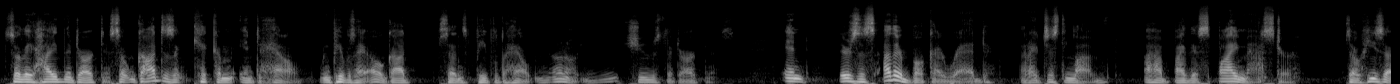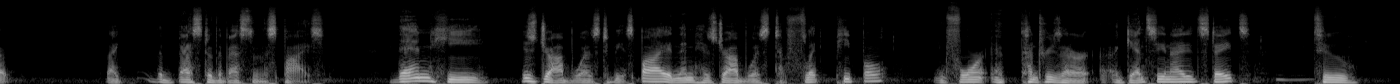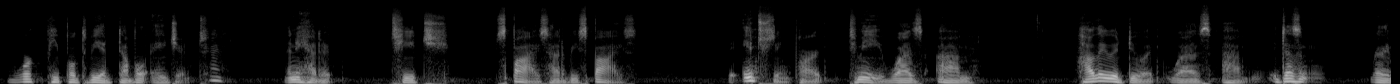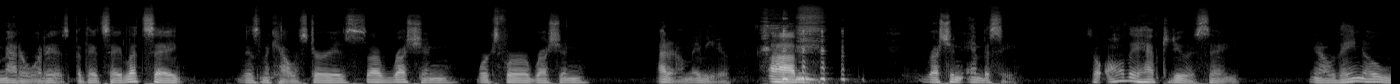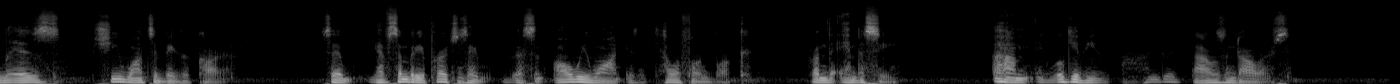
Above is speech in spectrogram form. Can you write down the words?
so they hide in the darkness. So God doesn't kick them into hell. When people say, oh, God sends people to hell, no, no, you choose the darkness. And there's this other book I read that I just loved uh, by this spy master. So he's a like the best of the best of the spies. Then he his job was to be a spy, and then his job was to flip people in foreign uh, countries that are against the United States to work people to be a double agent. Then he had to teach spies how to be spies. The interesting part to me was um, how they would do it was um, it doesn't really matter what it is, but they'd say, let's say Liz McAllister is a Russian, works for a Russian, I don't know, maybe you do, um, Russian embassy. So all they have to do is say, you know, they know Liz, she wants a bigger car. So you have somebody approach and say, listen, all we want is a telephone book from the embassy, um, and we'll give you $100,000.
